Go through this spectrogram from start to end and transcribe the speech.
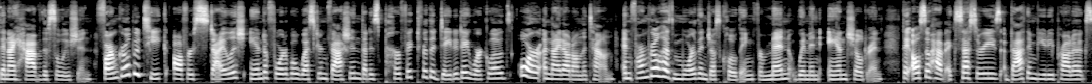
then I have the solution. Farm Girl Boutique offers stylish and affordable Western fashion that is perfect for the day to day workloads or a night out on the town. And Farm Girl has more than just clothing for men, women, and children. They also have accessories, bath and beauty products,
